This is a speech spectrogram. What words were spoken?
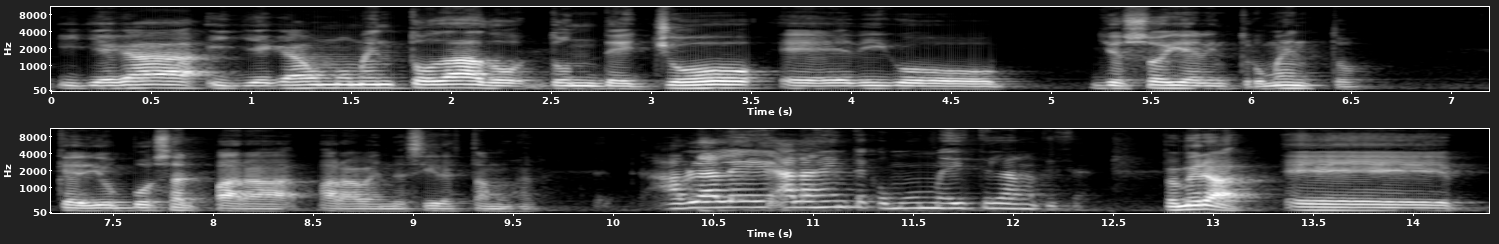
y llega, y llega un momento dado donde yo eh, digo, yo soy el instrumento que Dios va a usar para, para bendecir a esta mujer. Háblale a la gente cómo me diste la noticia. Pues mira, eh,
